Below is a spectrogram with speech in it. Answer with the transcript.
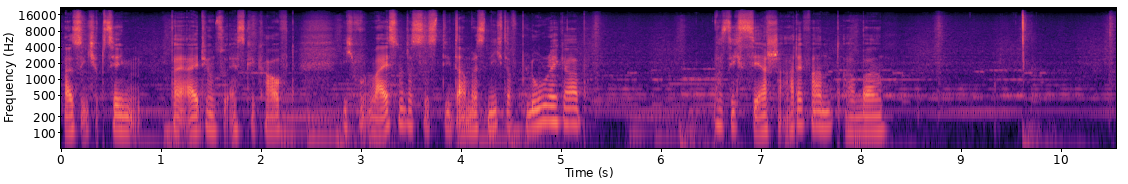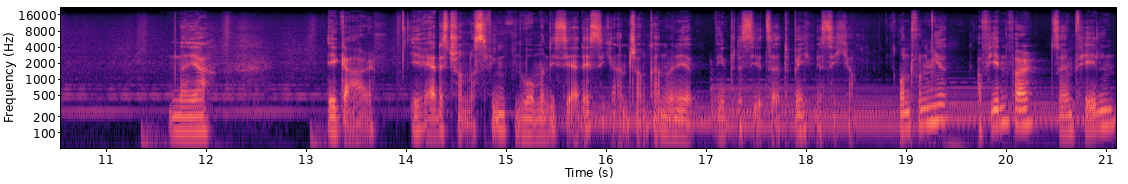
Also ich habe sie bei iTunes US gekauft. Ich weiß nur, dass es die damals nicht auf Blu-ray gab. Was ich sehr schade fand, aber naja, egal. Ihr werdet schon was finden, wo man die Serie sich anschauen kann, wenn ihr interessiert seid, bin ich mir sicher. Und von mir auf jeden Fall zu empfehlen.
